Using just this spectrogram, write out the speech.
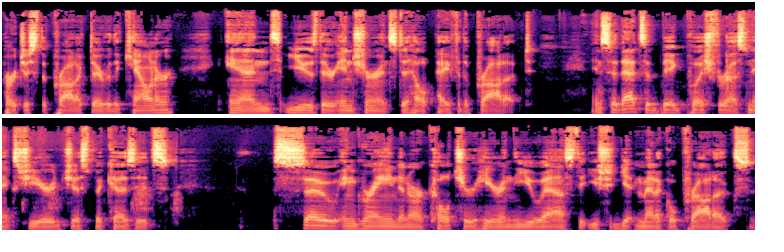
purchase the product over the counter and use their insurance to help pay for the product. And so that's a big push for us next year just because it's so ingrained in our culture here in the US that you should get medical products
